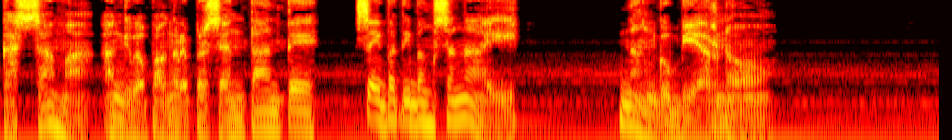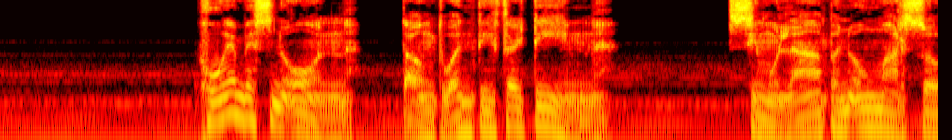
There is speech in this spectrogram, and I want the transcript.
kasama ang iba pang representante sa iba't ibang sangay ng gobyerno. Huwebes noon, taong 2013, Simula pa noong Marso,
